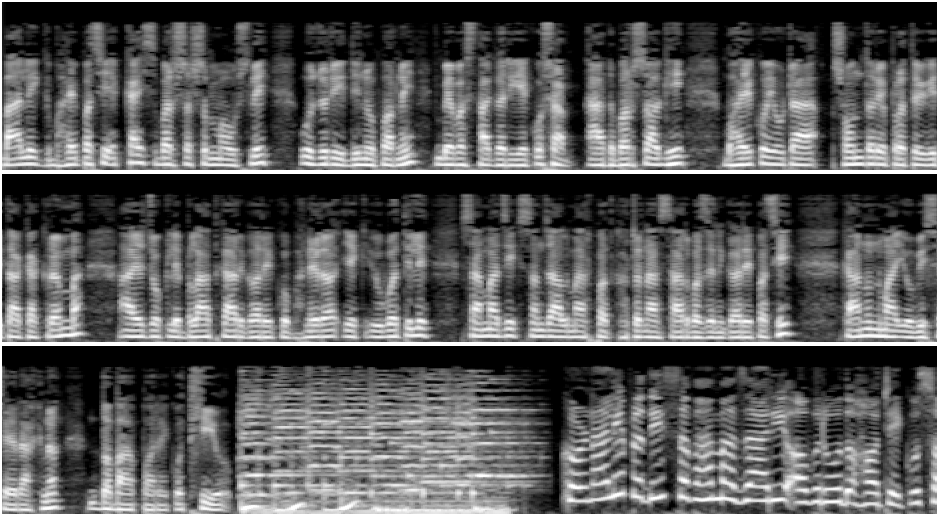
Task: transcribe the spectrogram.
बालिग भएपछि एक्काइस वर्षसम्म उसले उजुरी दिनुपर्ने व्यवस्था गरिएको छ। आठ वर्ष अघि भएको एउटा सौन्दर्य प्रतियोगिताका क्रममा आयोजकले बलात्कार गरेको भनेर एक युवतीले सामाजिक सञ्जाल मार्फत घटना सार्वजनिक गरेपछि कानूनमा यो विषय राख्न दबाव परेको थियो। कर्णाली प्रदेश सभामा जारी अवरोध हटेको छ।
